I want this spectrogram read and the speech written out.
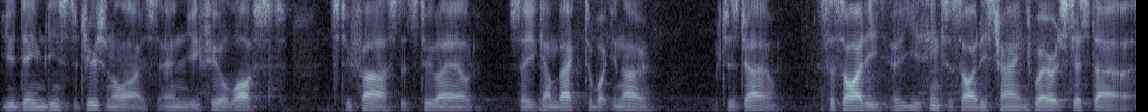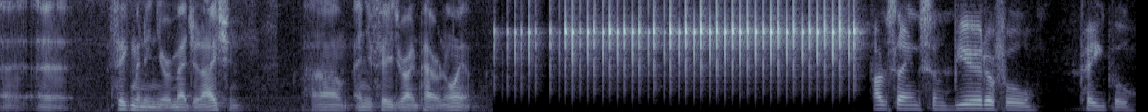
you're deemed institutionalised, and you feel lost. It's too fast. It's too loud. So you come back to what you know, which is jail. Society. You think society's changed, where it's just a, a, a figment in your imagination, um, and you feed your own paranoia. I've seen some beautiful people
